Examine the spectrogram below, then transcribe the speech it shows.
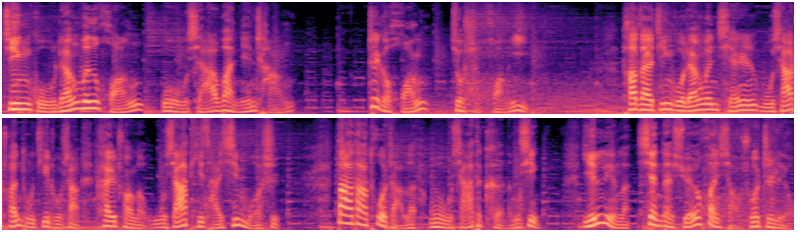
金古梁文黄，武侠万年长。”这个“黄”就是黄易，他在金古梁文前人武侠传统基础上，开创了武侠题材新模式，大大拓展了武侠的可能性，引领了现代玄幻小说之流。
